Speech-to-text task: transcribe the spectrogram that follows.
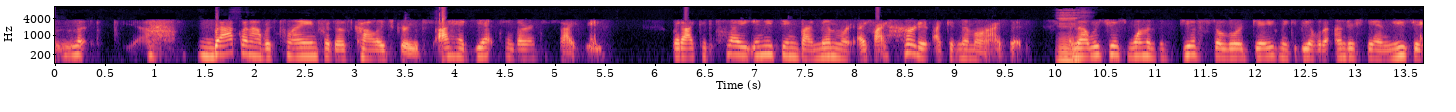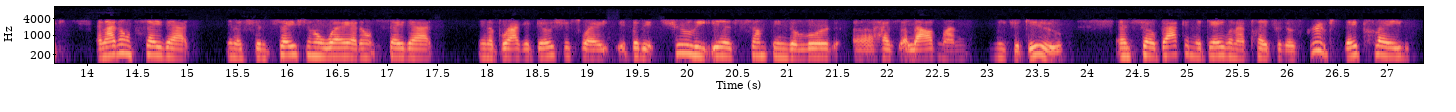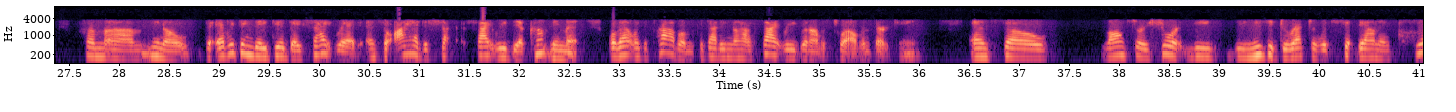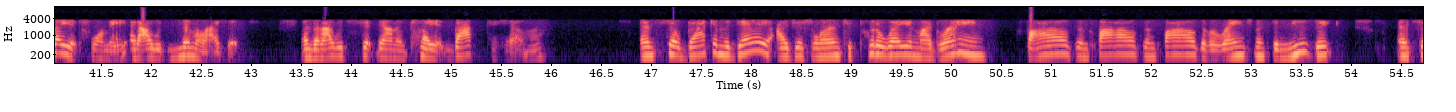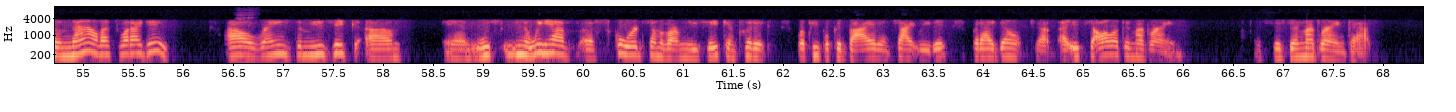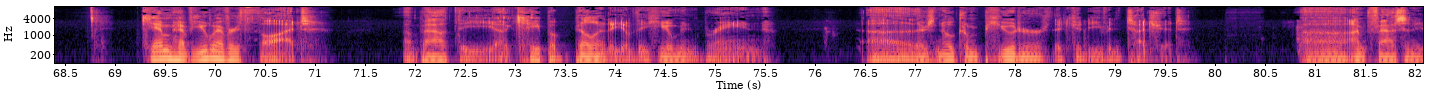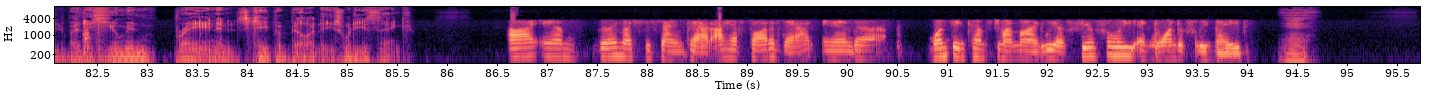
back when I was playing for those college groups, I had yet to learn to sight read, but I could play anything by memory. If I heard it, I could memorize it, mm. and that was just one of the gifts the Lord gave me to be able to understand music. And I don't say that in a sensational way. I don't say that in a braggadocious way, but it truly is something the Lord uh, has allowed my, me to do and so back in the day when I played for those groups, they played from, um, you know, the, everything they did, they sight read. And so I had to sight read the accompaniment. Well, that was a problem because I didn't know how to sight read when I was 12 and 13. And so, long story short, the, the music director would sit down and play it for me, and I would memorize it. And then I would sit down and play it back to him. And so back in the day, I just learned to put away in my brain files and files and files of arrangements and music and so now that's what I do. I'll arrange the music, um, and we, you know, we have uh, scored some of our music and put it where people could buy it and sight read it. But I don't. Uh, it's all up in my brain. It's just in my brain, Pat. Kim, have you ever thought about the uh, capability of the human brain? Uh, there's no computer that could even touch it. Uh, I'm fascinated by the human brain and its capabilities. What do you think? I am very much the same, Pat. I have thought of that, and uh, one thing comes to my mind: we are fearfully and wonderfully made. Mm.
